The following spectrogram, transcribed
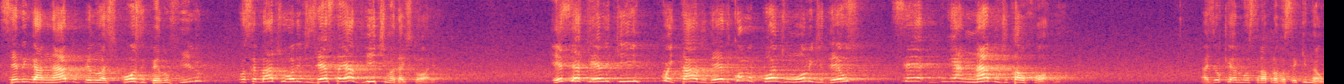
sendo enganado pela esposa e pelo filho, você bate o olho e diz: Esta é a vítima da história. Esse é aquele que, coitado dele, como pode um homem de Deus ser enganado de tal forma? Mas eu quero mostrar para você que não.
